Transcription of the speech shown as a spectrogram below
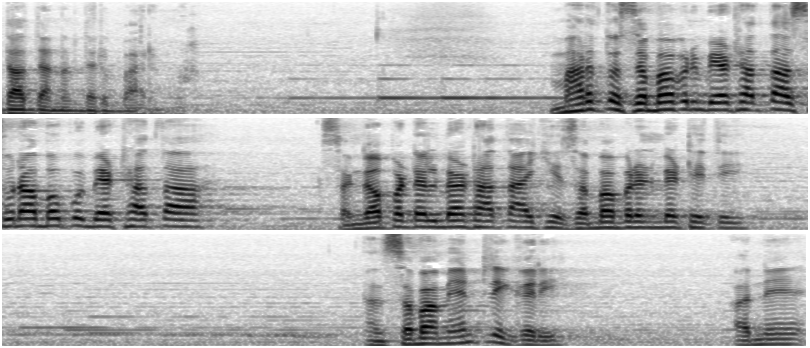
દાદાના દરબારમાં. મારે તો સભા બેઠા હતા સુરા બાપુ બેઠા હતા, સંગા પટેલ બેઠા હતા, આખી સભા બેઠી હતી. અને સભામાં એન્ટ્રી કરી. અને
